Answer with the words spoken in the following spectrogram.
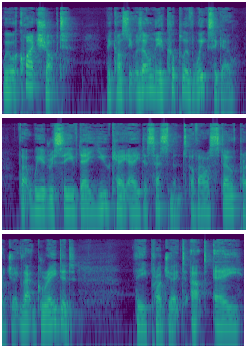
We were quite shocked because it was only a couple of weeks ago that we had received a UK aid assessment of our stove project that graded the project at A.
